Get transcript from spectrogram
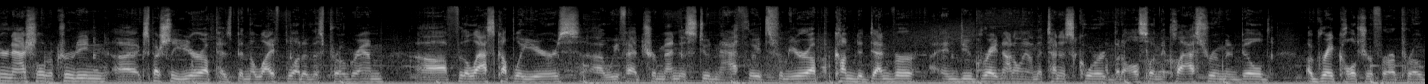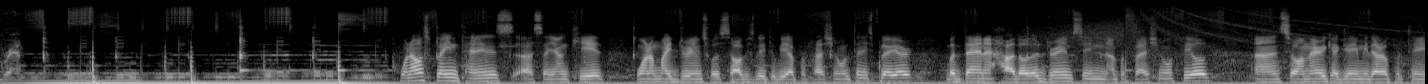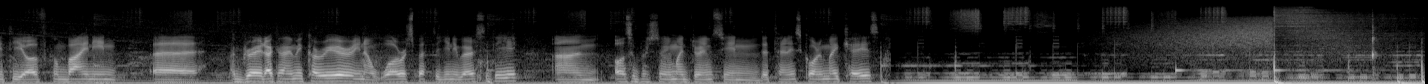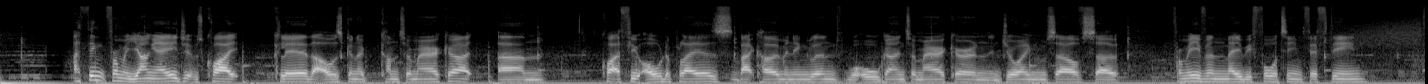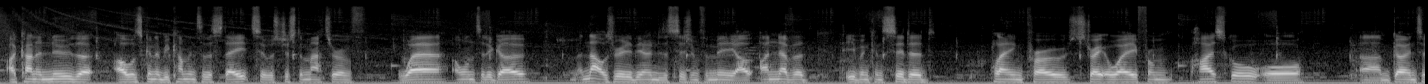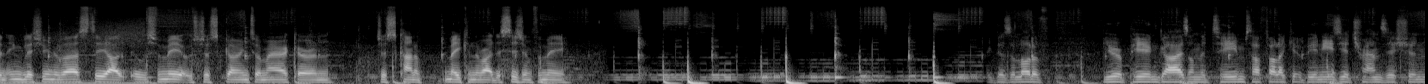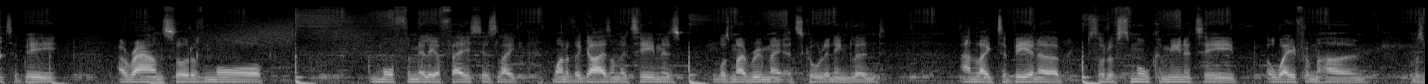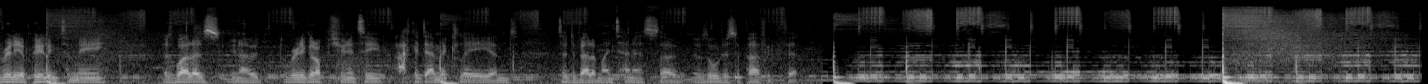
International recruiting, uh, especially Europe, has been the lifeblood of this program. Uh, for the last couple of years, uh, we've had tremendous student athletes from Europe come to Denver and do great not only on the tennis court, but also in the classroom and build a great culture for our program. When I was playing tennis as a young kid, one of my dreams was obviously to be a professional tennis player, but then I had other dreams in a professional field. And so America gave me that opportunity of combining uh, a great academic career in a well-respected university and also pursuing my dreams in the tennis court in my case. I think from a young age it was quite clear that I was going to come to America. Um, quite a few older players back home in England were all going to America and enjoying themselves so from even maybe 14, 15 I kind of knew that I was going to be coming to the States. It was just a matter of where I wanted to go. And that was really the only decision for me. I, I never even considered playing pro straight away from high school or um, going to an English university. I, it was for me, it was just going to America and just kind of making the right decision for me. There's a lot of European guys on the team, so I felt like it would be an easier transition to be around sort of more more familiar faces. Like one of the guys on the team is was my roommate at school in England, and like to be in a sort of small community away from home was really appealing to me, as well as you know a really good opportunity academically and to develop my tennis. So it was all just a perfect fit.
